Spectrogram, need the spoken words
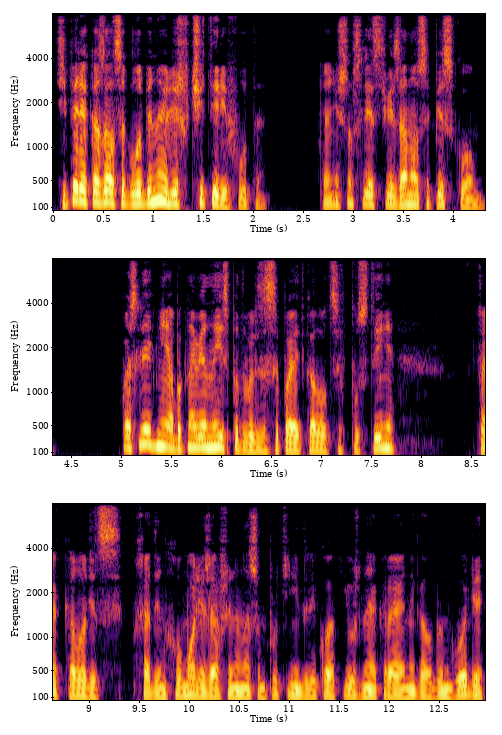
теперь оказался глубиной лишь в 4 фута, конечно, вследствие заноса песком. Последний обыкновенно исподволь засыпает колодцы в пустыне, так колодец Хадын-Хумо, лежавший на нашем пути недалеко от южной окраины Галбын-Гоби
